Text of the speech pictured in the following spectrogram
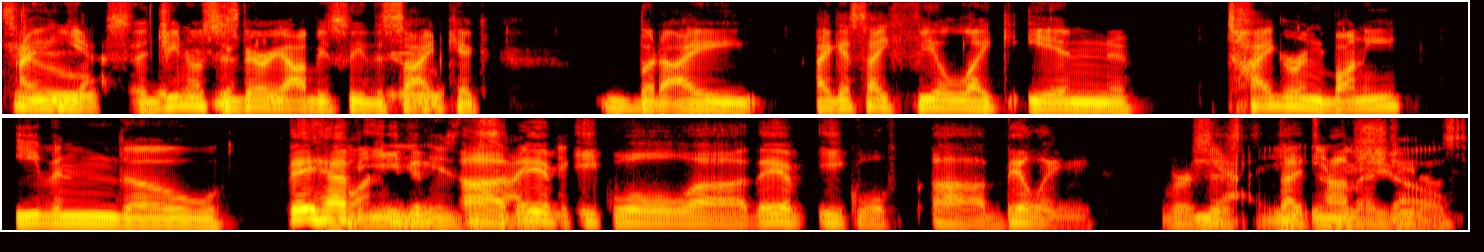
To I, yes, uh, Genos is very obviously the sidekick, but I I guess I feel like in Tiger and Bunny, even though they have Bunny even the uh, they have equal uh, they have equal uh, billing versus Yeah, Saitama and. Genos.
